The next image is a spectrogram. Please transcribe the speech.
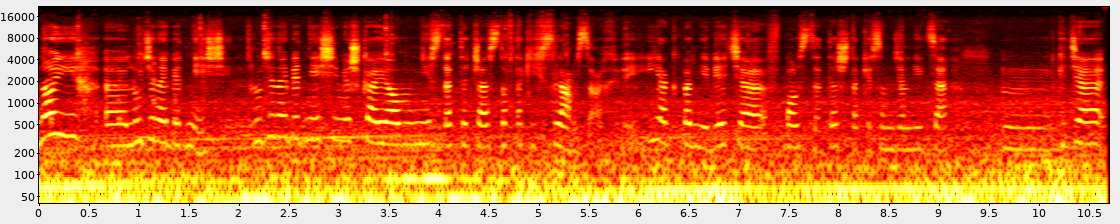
No i e, ludzie najbiedniejsi. Ludzie najbiedniejsi mieszkają niestety często w takich slumsach. I jak pewnie wiecie, w Polsce też takie są dzielnice, mm, gdzie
